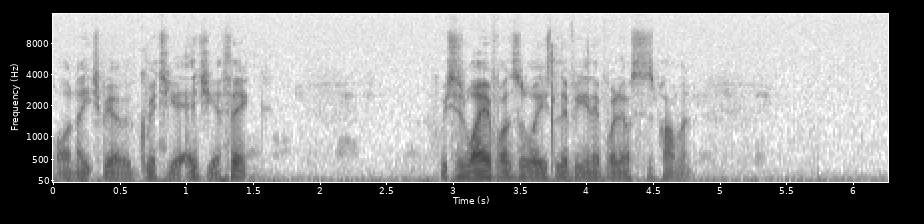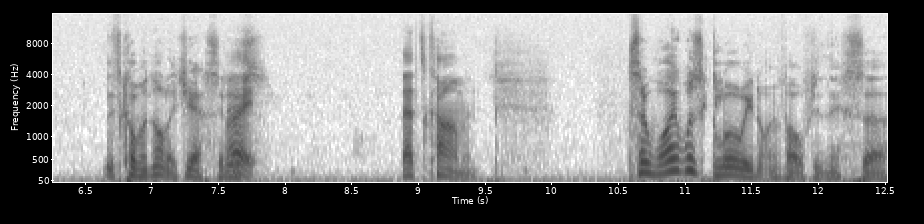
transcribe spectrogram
on HBO, a grittier, edgier thing. Which is why everyone's always living in everyone else's apartment. It's common knowledge, yes, it is. Right. That's common. So why was Glory not involved in this uh,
